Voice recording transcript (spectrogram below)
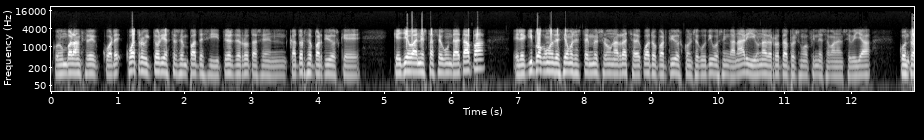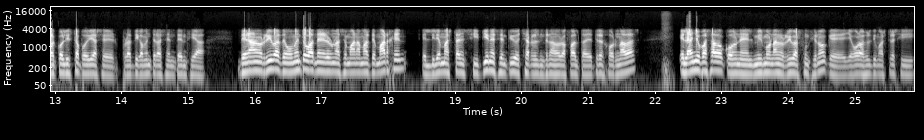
con un balance de 4 victorias, 3 empates y 3 derrotas en 14 partidos que, que lleva en esta segunda etapa. El equipo, como decíamos, está inmerso en una racha de 4 partidos consecutivos sin ganar y una derrota el próximo fin de semana en Sevilla contra el colista podría ser prácticamente la sentencia de Nano Rivas. De momento va a tener una semana más de margen. El dilema está en si tiene sentido echar al entrenador a falta de tres jornadas. El año pasado con el mismo Nano Rivas funcionó, que llegó a las últimas tres y,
